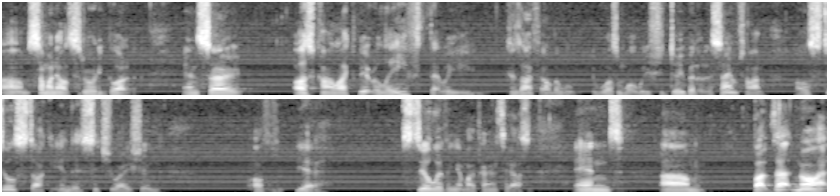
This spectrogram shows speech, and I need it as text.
Um, someone else had already got it. And so I was kind of like a bit relieved that we, because I felt that it wasn't what we should do, but at the same time, I was still stuck in this situation of yeah, still living at my parents' house. And um, but that night,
